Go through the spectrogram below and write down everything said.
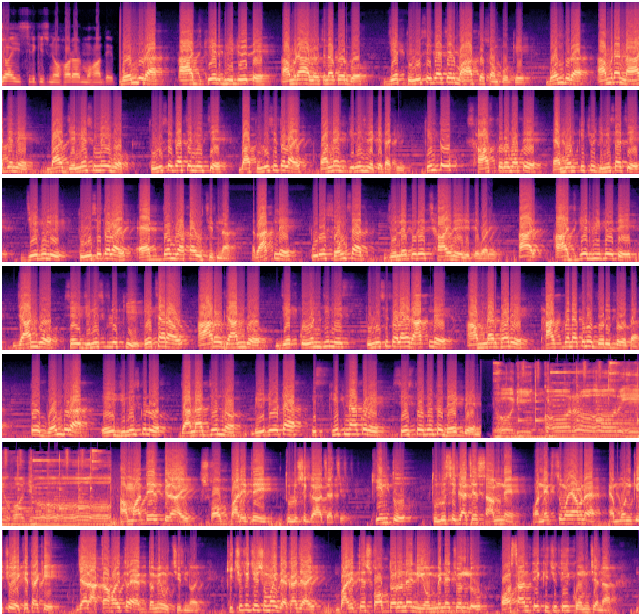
জয় Shrikrishna horror Mahadev. বন্ধুরা, আজকের ভিডিওতে আমরা আলোচনা করব যে তুলসী গাছের মাহাত্ম সম্পর্কে। বন্ধুরা, আমরা না জেনে বা জেনে শুনেই হোক, তুলসী গাছের নিচে বা তুলসী তলায় অনেক জিনিস রেখে থাকি। কিন্তু শাস্ত্র মতে এমন কিছু জিনিস আছে যেগুলি তুলসী তলায় একদম রাখা উচিত না। রাখলে পুরো সংসার জ্বলে পুড়ে ছাই হয়ে যেতে পারে। আর আজকের ভিডিওতে জানব সেই জিনিসগুলো কি। এছাড়াও আরও জানব যে কোন জিনিস তুলসী তলায় রাখলে আপনার ঘরে থাকবে না কোনো দরিদ্রতা। তো বন্ধুরা এই জিনিসগুলো জানার জন্য ভিডিওটা স্কিপ না করে শেষ পর্যন্ত দেখবেন। হরি কর রে ভজ। আমাদের প্রায় সব বাড়িতেই তুলসী গাছ আছে। কিন্তু তুলসী গাছের সামনে অনেক সময় আমরা এমন কিছু রেখে থাকি, যা রাখা হয়তো একদমই উচিত নয়। কিছু কিছু সময় দেখা যায়, বাড়িতে সব ধরনের নিয়ম মেনে চললেও অশান্তি কিছুতেই কমছে না,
